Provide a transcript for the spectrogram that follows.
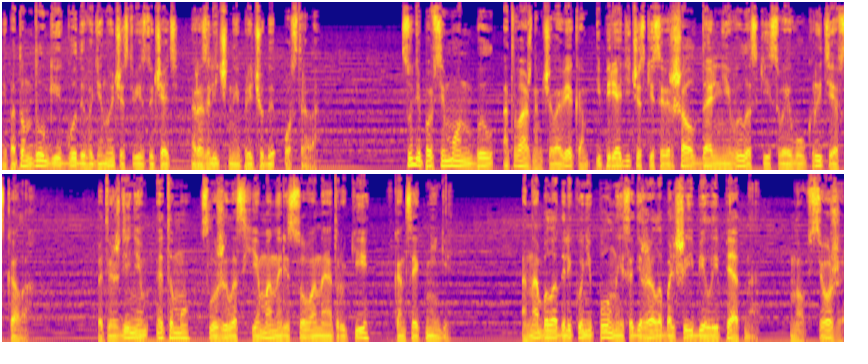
и потом долгие годы в одиночестве изучать различные причуды острова. Судя по всему, он был отважным человеком и периодически совершал дальние вылазки из своего укрытия в скалах. Подтверждением этому служила схема, нарисованная от руки в конце книги. Она была далеко не полной и содержала большие белые пятна, но все же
